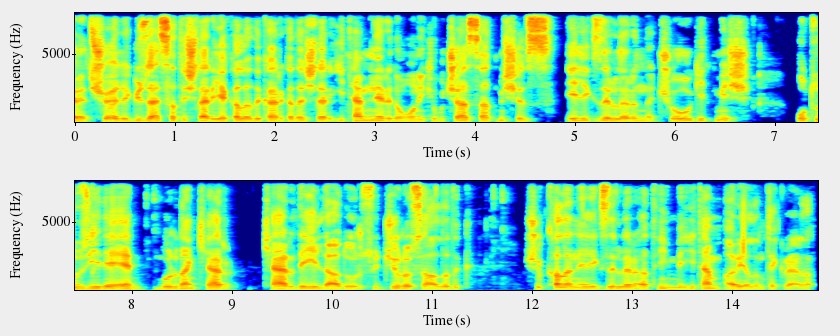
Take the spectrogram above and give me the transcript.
Evet şöyle güzel satışlar yakaladık arkadaşlar. İtemleri de 12.5'a satmışız. Elixir'ların da çoğu gitmiş. 37M buradan kar kar değil daha doğrusu ciro sağladık. Şu kalan elixirleri atayım bir item arayalım tekrardan.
